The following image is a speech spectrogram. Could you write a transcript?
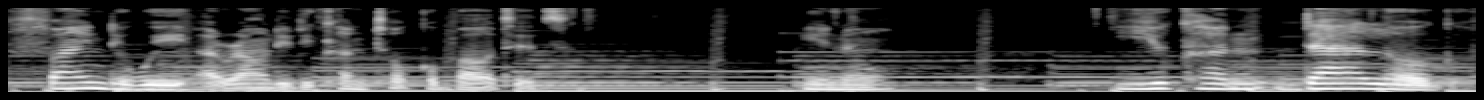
find a way around it. You can talk about it. You know, you can dialogue.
